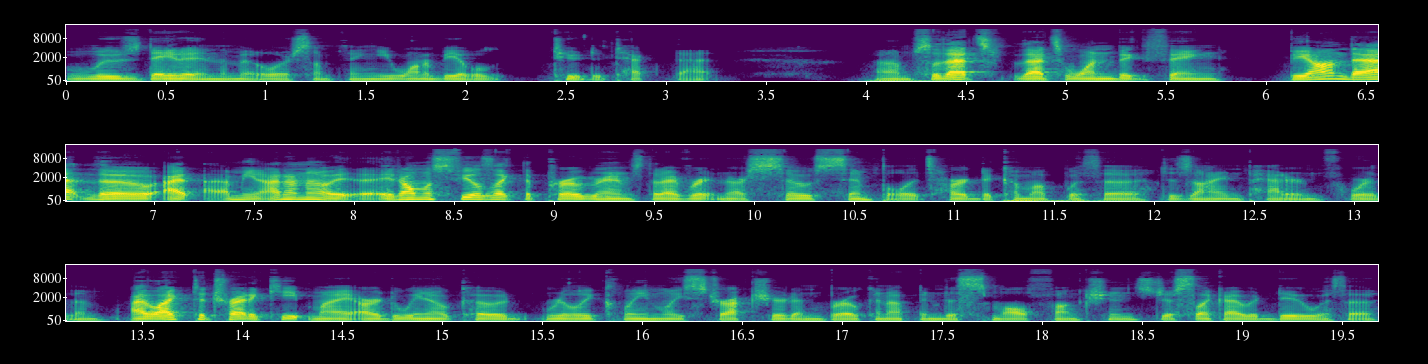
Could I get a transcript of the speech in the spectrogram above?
lose data in the middle or something you want to be able to detect that. Um, so that's that's one big thing. Beyond that, though, I I mean I don't know. It, it almost feels like the programs that I've written are so simple. It's hard to come up with a design pattern for them. I like to try to keep my Arduino code really cleanly structured and broken up into small functions, just like I would do with a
